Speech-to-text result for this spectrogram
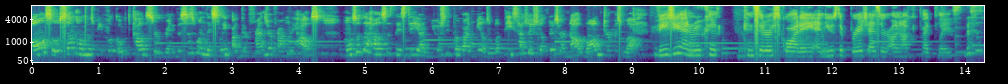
Also, some homeless people go couch surfing. This is when they sleep at their friend's or family house. Most of the houses they stay at usually provide meals, but these types of shelters are not long term as well. Vijay and Ruku consider squatting and use the bridge as their unoccupied place. This is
